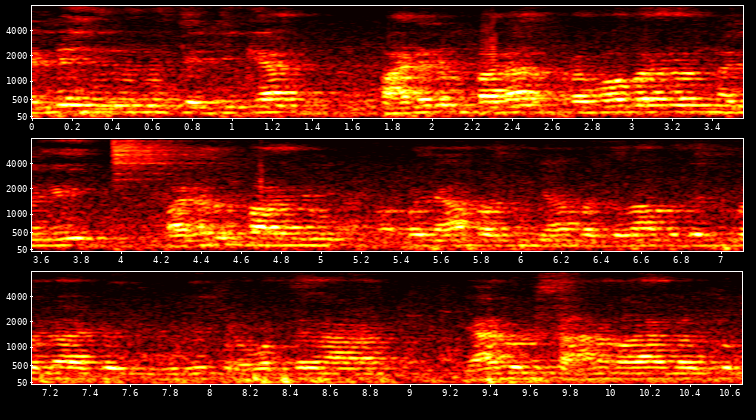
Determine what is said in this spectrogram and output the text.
എന്നെ ഇതിൽ നിന്ന് തെറ്റിക്കാൻ പലരും പല പ്രകോപനങ്ങളും നൽകി പലരും പറഞ്ഞു. അപ്പൊ ഞാൻ പറഞ്ഞു ഞാൻ പത്ത് കൊല്ലമായിട്ട് കൂടിയ പ്രവർത്തകനാണ്. ഞാനൊരു സ്ഥാനമാകാൻ നിൽക്കും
